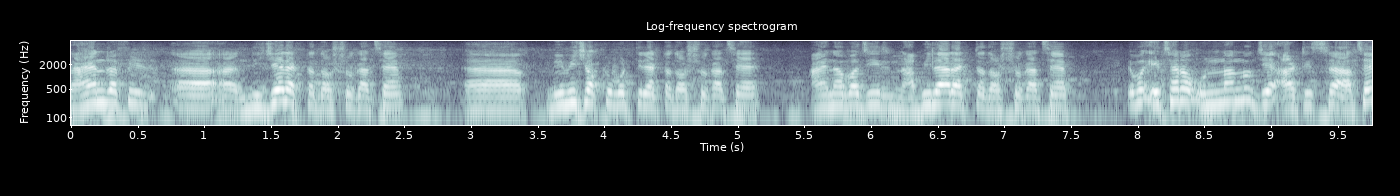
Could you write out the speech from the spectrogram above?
রায়হান রাফির নিজের একটা দর্শক আছে মিমি চক্রবর্তীর একটা দর্শক আছে, আয়নাবাজির নাবিলার একটা দর্শক আছে, এবং এছাড়া অন্যান্য যে আর্টিস্টরা আছে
